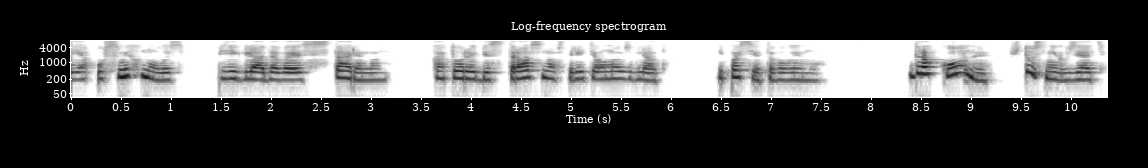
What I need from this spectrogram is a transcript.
я усмехнулась, переглядываясь с Тарином, который бесстрастно встретил мой взгляд и посетовала ему. «Драконы! Что с них взять?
